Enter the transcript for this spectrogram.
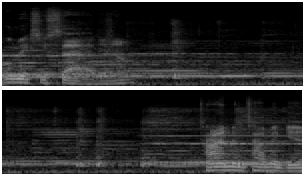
What makes you sad, you know? Time and time again,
